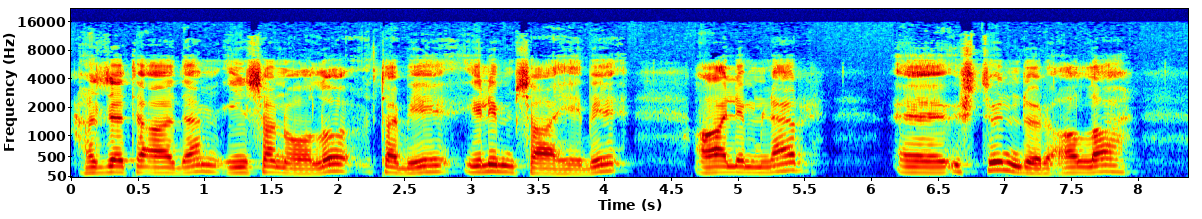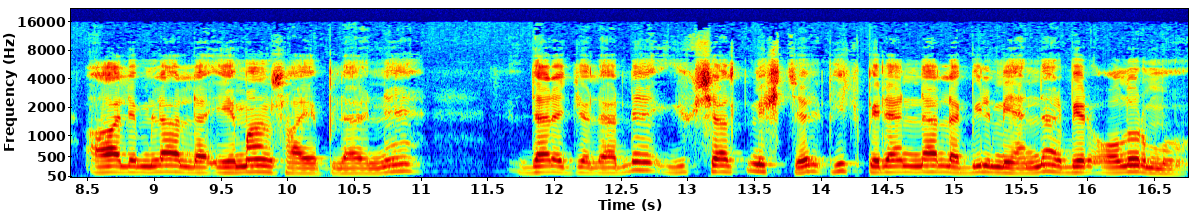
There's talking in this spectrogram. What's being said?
Hz. Adem insanoğlu tabi ilim sahibi, alimler e, üstündür. Allah alimlerle iman sahiplerini derecelerini yükseltmiştir. Hiç bilenlerle bilmeyenler bir olur mu?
